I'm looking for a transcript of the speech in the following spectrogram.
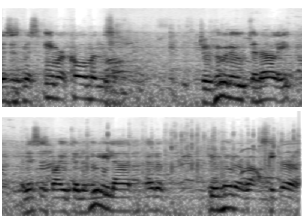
this is Miss Eimear Coleman's Doohulla Dunally, and this is by Dunally Lad out of Dohulla Roxy Girl.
